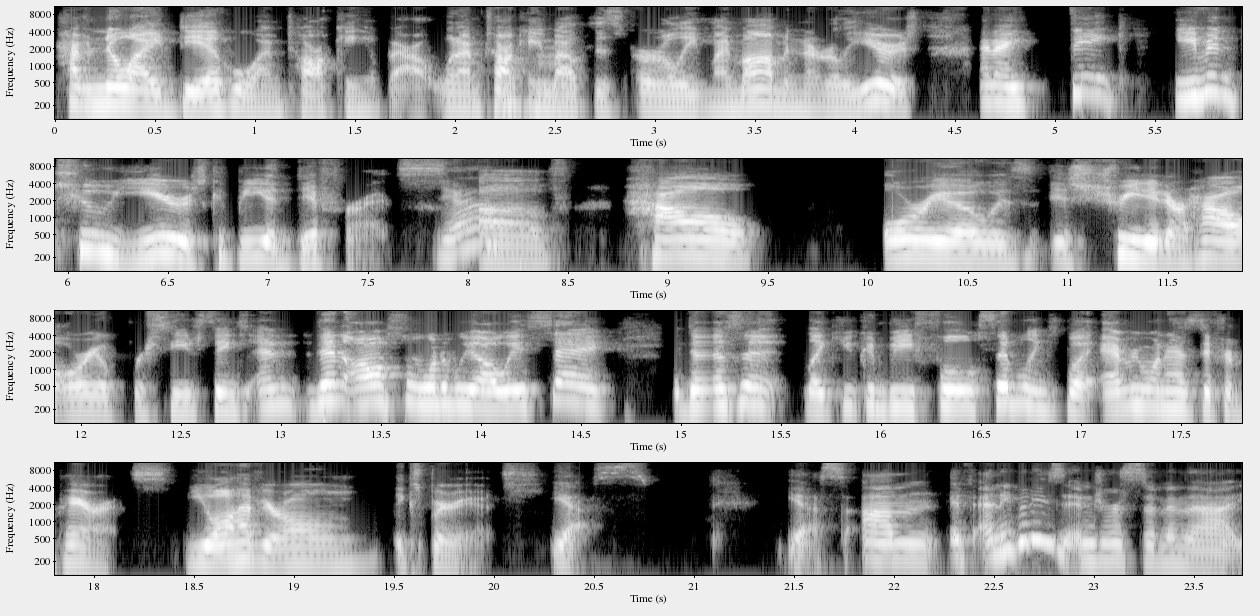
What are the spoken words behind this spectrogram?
have no idea who I'm talking about when I'm talking mm-hmm. about this early my mom in the early years. And I think even 2 years could be a difference yeah. of how Oreo is is treated or how Oreo perceives things. And then also what do we always say? It doesn't like you can be full siblings, but everyone has different parents. You all have your own experience. Yes. Yes. Um if anybody's interested in that,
